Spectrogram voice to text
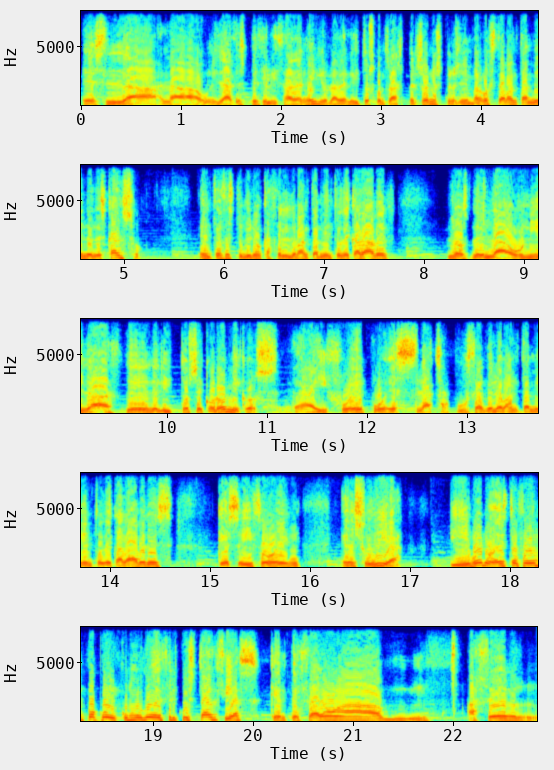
es la, unidad especializada en ello, la de delitos contra las personas, pero sin embargo estaban también de descanso. Entonces tuvieron que hacer el levantamiento de cadáver los de la unidad de delitos económicos. Ahí fue pues la chapuza de levantamiento de cadáveres que se hizo en, en su día. Y bueno, esto fue un poco el cúmulo de circunstancias que empezaron a mm, hacer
